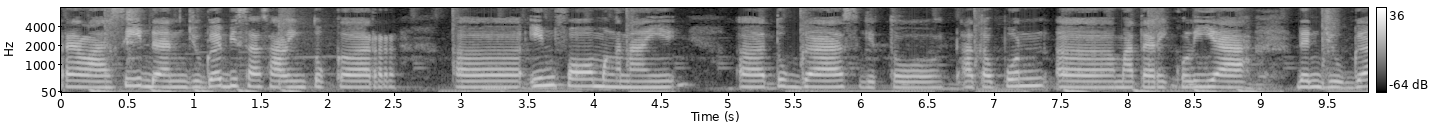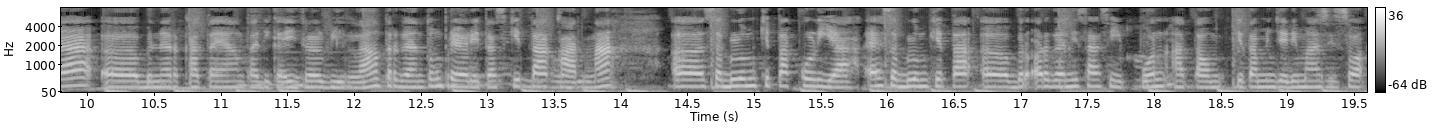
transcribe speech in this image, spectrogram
relasi dan juga bisa saling tuker eh, info mengenai eh, tugas gitu ataupun eh, materi kuliah. Dan juga eh, benar kata yang tadi Kak Ijal bilang tergantung prioritas kita. Karena eh, sebelum kita kuliah eh sebelum kita eh, berorganisasi pun atau kita menjadi mahasiswa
